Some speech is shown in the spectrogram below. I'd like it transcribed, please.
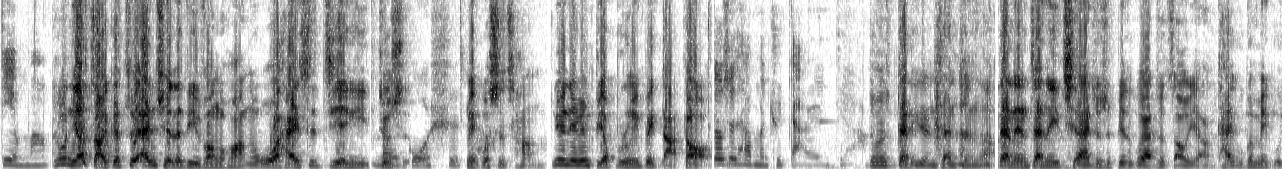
电吗？如果你要找一个最安全的地方的话呢，我还是建议就是美国市美国市场，因为那边比较不容易被打到，都是他们去打人家，都是代理人战争了。代理人战争一起来，就是别的国家就遭殃。台股跟美股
